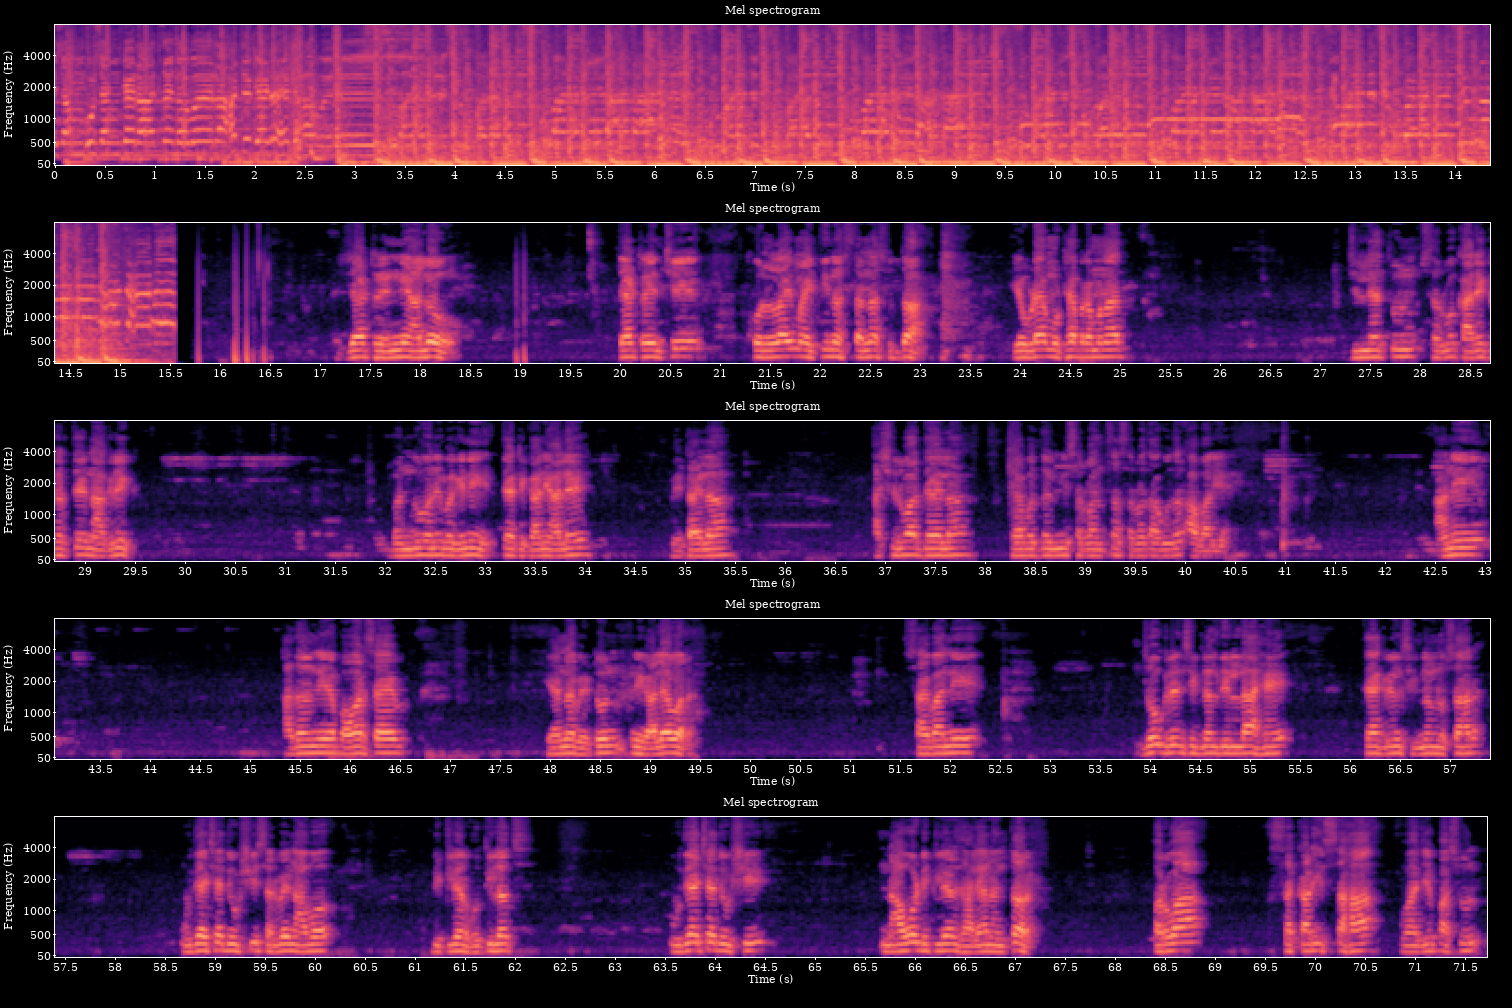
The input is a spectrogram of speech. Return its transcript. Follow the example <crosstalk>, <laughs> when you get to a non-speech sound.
शिवराज नव राजगड गावर. ज्या ट्रेनने आलो त्या ट्रेनची कोणालाही माहिती नसताना सुद्धा एवढ्या मोठ्या प्रमाणात जिल्ह्यातून सर्व कार्यकर्ते नागरिक बंधू आणि भगिनी त्या ठिकाणी आले भेटायला आशीर्वाद द्यायला. त्याबद्दल मी सर्वांचा सर्वात अगोदर आभारी आहे. आणि आदरणीय पवारसाहेब यांना भेटून निघाल्यावर साहेबांनी जो ग्रीन सिग्नल दिलेला आहे त्या ग्रीन सिग्नलनुसार उद्याच्या दिवशी सर्व नावं डिक्लेअर होतीलच. उद्याच्या दिवशी नावं डिक्लेअर झाल्यानंतर परवा सकाळी सहा वाजेपासून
